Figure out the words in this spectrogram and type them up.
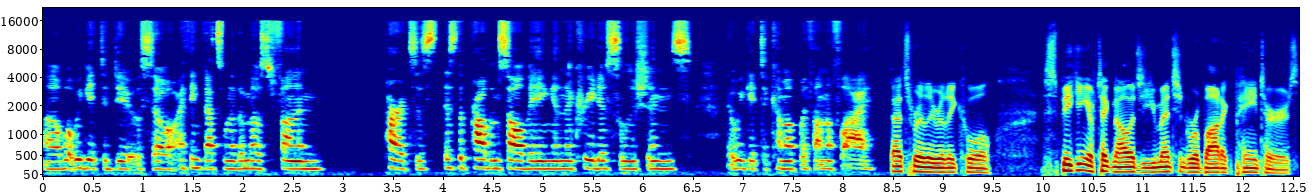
uh, what we get to do. So I think that's one of the most fun parts is, is the problem solving and the creative solutions that we get to come up with on the fly. That's really, really cool. Speaking of technology, you mentioned robotic painters.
